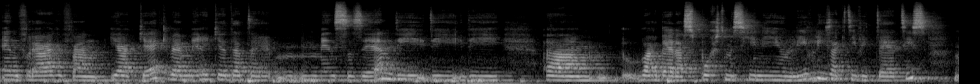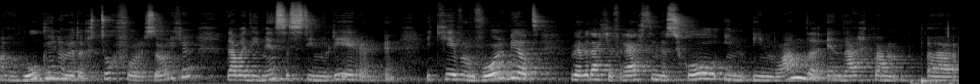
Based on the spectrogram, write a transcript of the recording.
en vragen van, ja kijk, wij merken dat er mensen zijn die, die, die Um, waarbij dat sport misschien niet hun lievelingsactiviteit is, maar hoe kunnen we er toch voor zorgen dat we die mensen stimuleren? Hè? Ik geef een voorbeeld. We hebben dat gevraagd in de school in, in landen en daar kwam, uh,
